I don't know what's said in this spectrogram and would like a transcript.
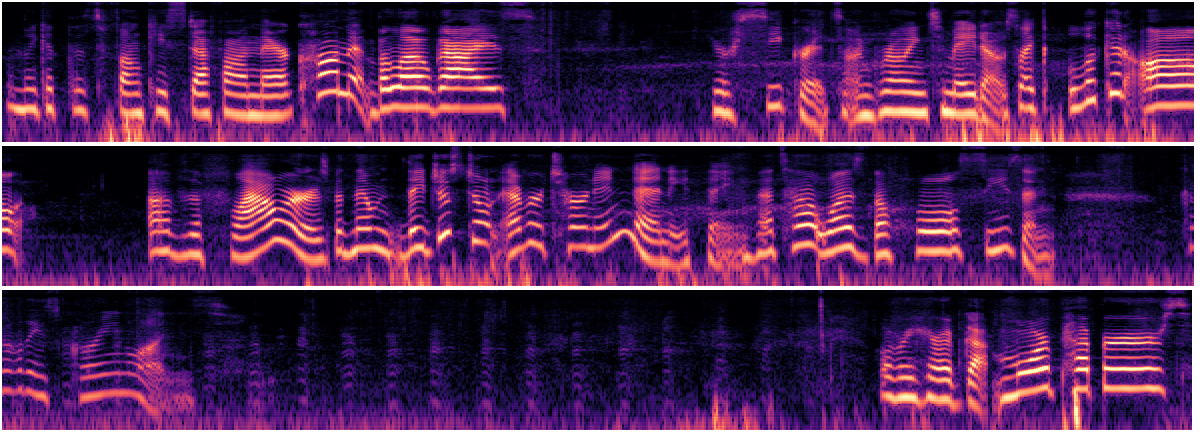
And they get this funky stuff on there. Comment below, guys, your secrets on growing tomatoes. Like, look at all of the flowers, but then they just don't ever turn into anything. That's how it was the whole season. Look at all these green ones. Over here, I've got more peppers.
